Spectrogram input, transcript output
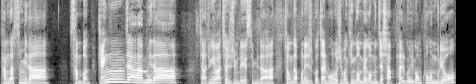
반갑습니다. 3번 굉장합니다 자 중에 맞춰주시면 되겠습니다. 정답 보내주실 거 짧은 건 50원 긴 건 100원 문자 샵 8910 콩은 무료.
